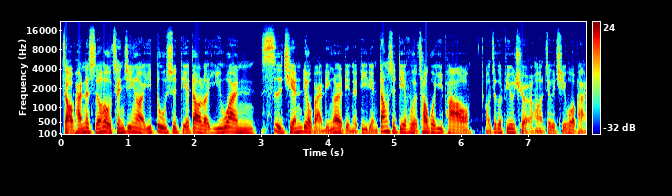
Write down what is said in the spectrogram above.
早盘的时候，曾经啊一度是跌到了一万四千六百零二点的低点，当时跌幅有超过一趴哦。哦，这个 future 哈，这个期货盘，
